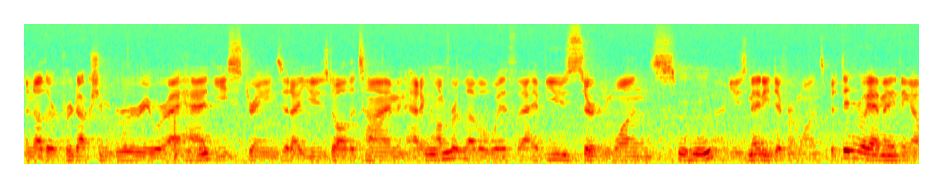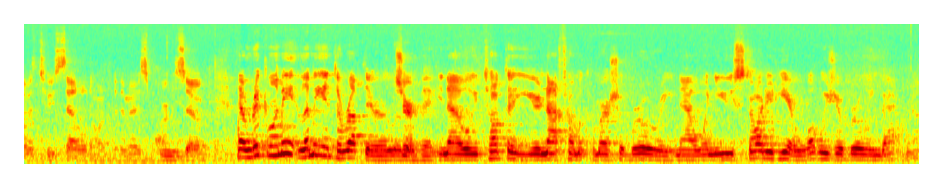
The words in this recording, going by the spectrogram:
another production brewery where I had yeast strains that I used all the time and had a comfort level with. I have used certain ones. I've used many different ones, but didn't really have anything I was too settled on for the most part. So, Now, Rick, let me let me interrupt there a little Sure. bit. You know, we talked that you're not from a commercial brewery. Now, when you started here, what was your brewing background?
